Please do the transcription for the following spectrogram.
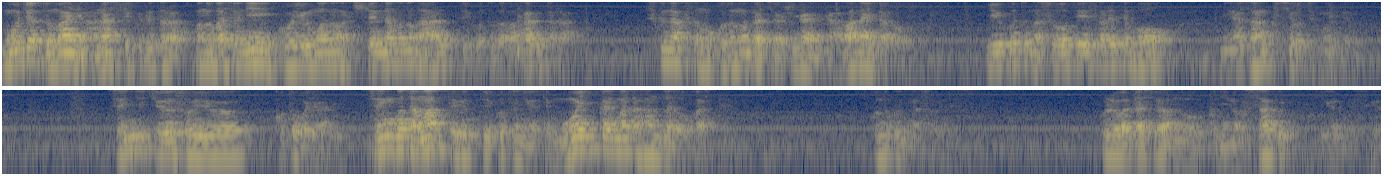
もうちょっと前に話してくれたらここの場所にこういうものが危険なものがあるっていうことが分かるから少なくとも子どもたちは被害に遭わないだろう。ということが想定されても皆さん口をつぐんでる。戦時中そういうことをやる戦後黙ってるっていうことによってもう一回また犯罪を犯してる。この国がそれです。これ私はあの国の不作為っていうんですけれ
